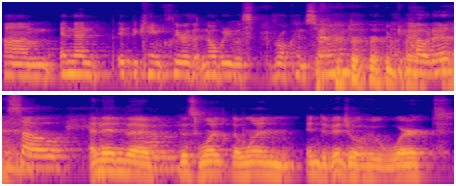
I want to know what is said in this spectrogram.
Um, and then it became clear that nobody was real concerned okay. about it. So. And then the um, this one the one individual who worked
